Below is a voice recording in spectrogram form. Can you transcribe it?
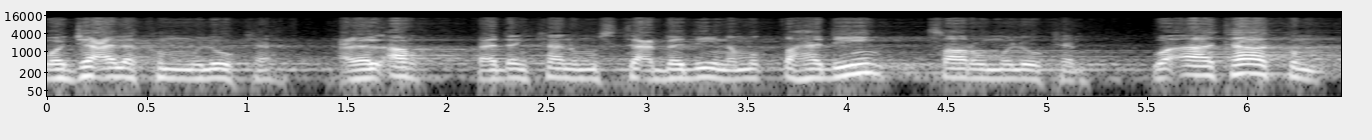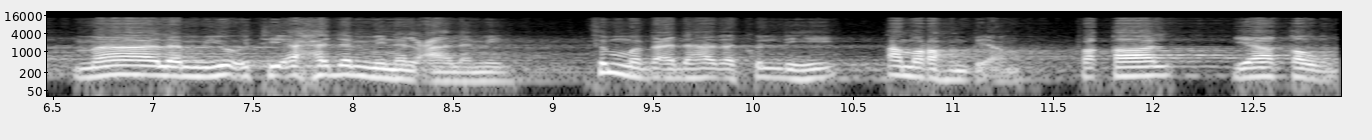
وجعلكم ملوكا على الأرض. بعد أن كانوا مستعبدين مضطهدين صاروا ملوكا. وآتاكم ما لم يؤت أحدا من العالمين. ثم بعد هذا كله أمرهم بأمر. فقال يا قوم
